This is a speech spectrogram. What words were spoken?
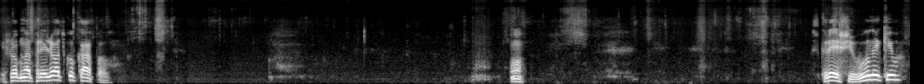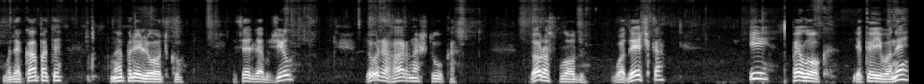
І щоб на прильотку капав. О. З криші вуликів буде капати на прильотку. І це для бджіл Дуже гарна штука. До розплоду. Водичка і пилок, який вони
